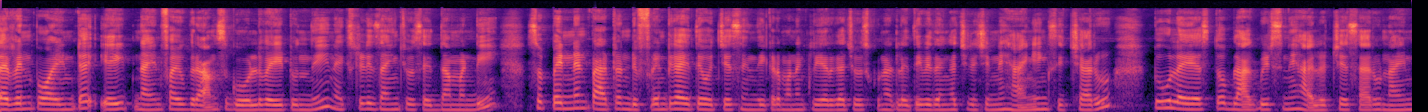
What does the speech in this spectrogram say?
Eleven point eight nine five grams gold weight ఉంది. నెక్స్ట్ డిజైన్ చూసేద్దామండి. సో పెండెంట్ ప్యాటర్న్ డిఫరెంట్గా అయితే వచ్చేసింది. ఇక్కడ మనం క్లియర్గా చూసుకున్నట్లయితే ఈ విధంగా చిన్న చిన్న హ్యాంగింగ్స్ ఇచ్చారు. టూ లేయర్స్తో బ్లాక్ బీడ్స్ని హైలైట్ చేశారు. Nine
